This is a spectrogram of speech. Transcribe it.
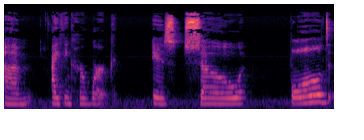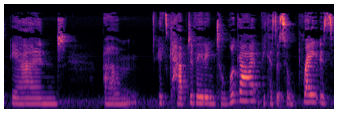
Um, I think her work is so bold and um, it's captivating to look at because it's so bright. It's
